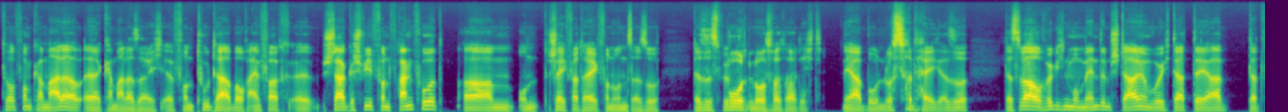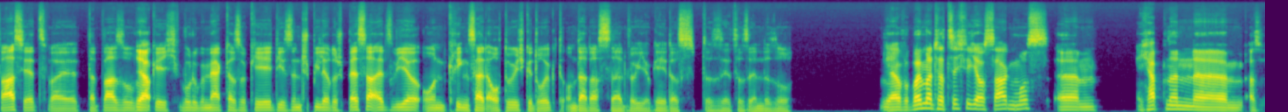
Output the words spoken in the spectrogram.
Tor von Kamada, äh, Kamada sage ich, äh, von Tuta, aber auch einfach äh, stark gespielt von Frankfurt ähm, und schlecht verteidigt von uns. Also das ist wirklich bodenlos verteidigt. ja bodenlos verteidigt. Also das war auch wirklich ein Moment im Stadion, wo ich dachte, ja, das war's jetzt, weil das war so Ja. wirklich, wo du gemerkt hast, okay, die sind spielerisch besser als wir und kriegen es halt auch durchgedrückt und da dachte du halt wirklich, okay, das, das ist jetzt das Ende so. Ja, wobei man tatsächlich auch sagen muss, ähm, ich habe einen, ähm, also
